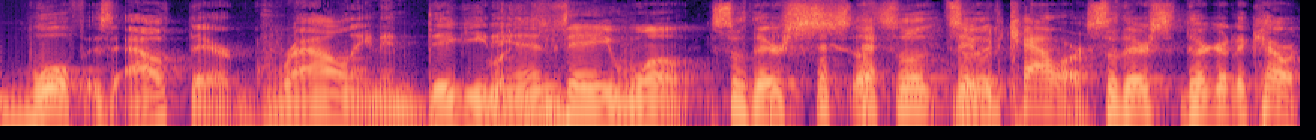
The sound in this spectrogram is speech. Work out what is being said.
wolf is out there growling and digging in, They won't. so they're so, so They would cower. So they're they're going to cower.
